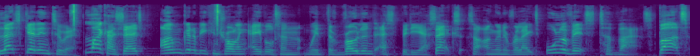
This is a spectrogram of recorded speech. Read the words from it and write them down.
Let's get into it. Like I said, I'm going to be controlling Ableton with the Roland SPD-SX, so I'm going to relate all of it to that. But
